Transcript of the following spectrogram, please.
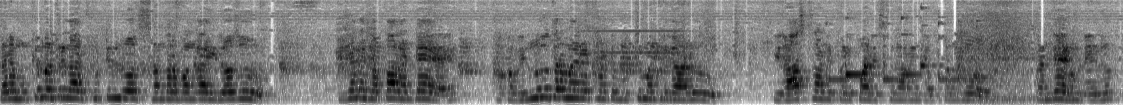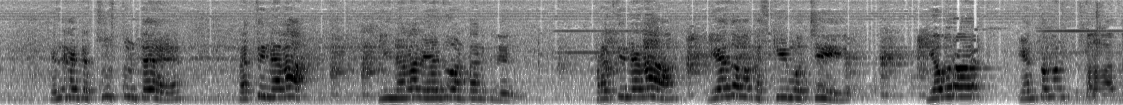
సరే ముఖ్యమంత్రి గారు పుట్టినరోజు సందర్భంగా ఈరోజు నిజంగా చెప్పాలంటే ఒక వినూతనమైనటువంటి ముఖ్యమంత్రి గారు ఈ రాష్ట్రాన్ని పరిపాలిస్తున్నారని చెప్పడంలో సందేహం లేదు. ఎందుకంటే చూస్తుంటే ప్రతి నెల ఈ నెల లేదు అంటానికి లేదు. ప్రతి నెల ఏదో ఒక స్కీమ్ వచ్చి ఎవరో ఎంతమంది తర్వాత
